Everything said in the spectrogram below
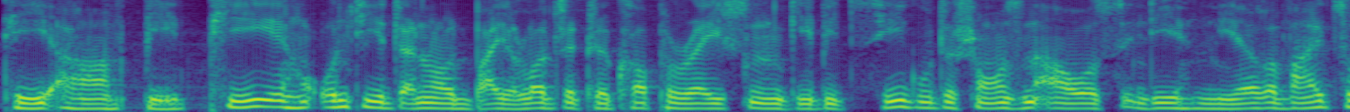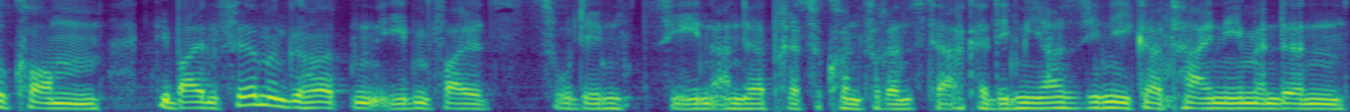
TABP und die General Biological Corporation GBC gute Chancen aus, in die nähere Wahl zu kommen. Die beiden Firmen gehörten ebenfalls zu den zehn an der Pressekonferenz der Academia Sinica teilnehmenden.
